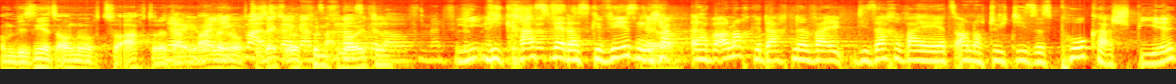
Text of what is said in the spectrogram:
Und wir sind jetzt auch nur noch zu acht oder ja, dann waren wir nur noch zu sechs oder fünf Leute. Wie, wie, krass wäre das gewesen? Ja. Ich habe hab auch noch gedacht, ne, weil die Sache war ja jetzt auch noch durch dieses Pokerspiel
